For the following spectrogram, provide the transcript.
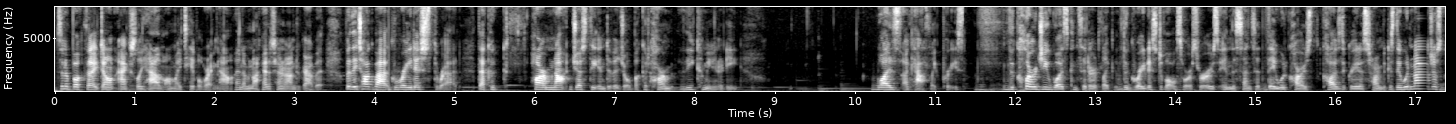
it's in a book that I don't actually have on my table right now, and I'm not going to turn around to grab it. But they talk about greatest threat that could harm not just the individual, but could harm the community was a Catholic priest. The clergy was considered like the greatest of all sorcerers in the sense that they would cause cause the greatest harm because they would not just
